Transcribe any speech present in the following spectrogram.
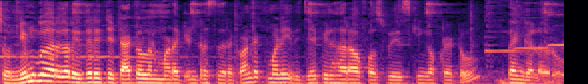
ಸೊ ನಿಮಗೂ ಯಾರಿಗಾರು ಇದೇ ರೀತಿ ಟ್ಯಾಟೋಲನ್ನು ಮಾಡೋಕ್ಕೆ ಇಂಟ್ರೆಸ್ಟ್ ಇದ್ದರೆ ಕಾಂಟ್ಯಾಕ್ಟ್ ಮಾಡಿ. ಇದು ಜೆ ಪಿ ನಹರ ಫಸ್ಟ್ ವೀಸ್ ಕಿಂಗ್ ಆಫ್ ಟ್ಯಾಟು ಬೆಂಗಳೂರು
